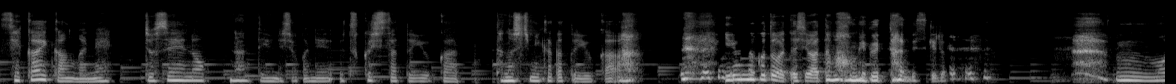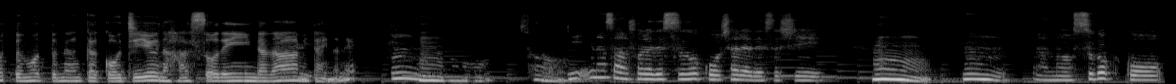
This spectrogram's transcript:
世界観がね女性のなんて言うんでしょうかね美しさというか楽しみ方というか いろんなことを私は頭を巡ったんですけど、うん、もっともっとなんかこう自由な発想でいいんだなみたいなね。うん。そう。皆さんそれですごくおしゃれですし、うん。うん。あの、すごくこ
